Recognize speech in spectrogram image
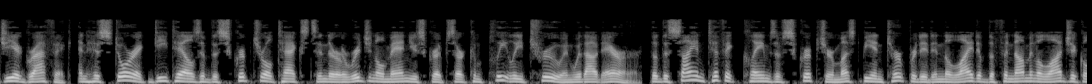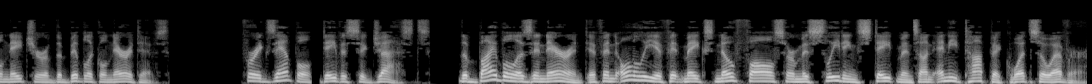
geographic, and historic details of the scriptural texts in their original manuscripts are completely true and without error, though the scientific claims of Scripture must be interpreted in the light of the phenomenological nature of the biblical narratives. For example, Davis suggests, "...the Bible is inerrant if and only if it makes no false or misleading statements on any topic whatsoever."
